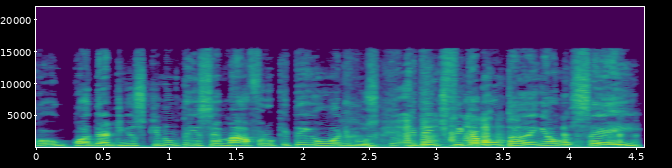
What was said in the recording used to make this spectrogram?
qu- quadradinhos que não tem semáforo, que tem ônibus, que identifica a montanha, eu não sei.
